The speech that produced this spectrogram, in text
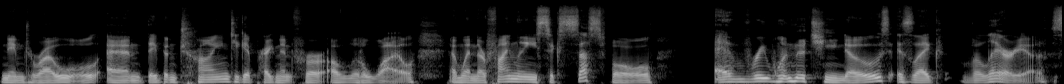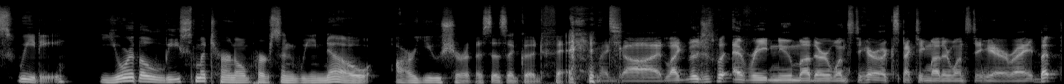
named Raul, and they've been trying to get pregnant for a little while. And when they're finally successful, everyone that she knows is like, Valeria, sweetie, you're the least maternal person we know. Are you sure this is a good fit? oh my god! Like they're just what every new mother wants to hear, or expecting mother wants to hear, right? But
